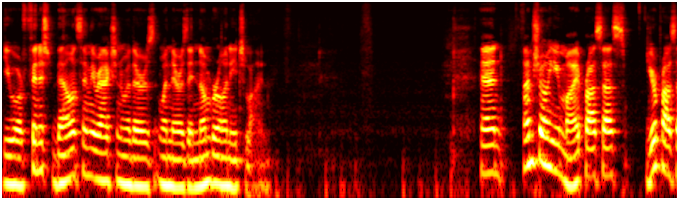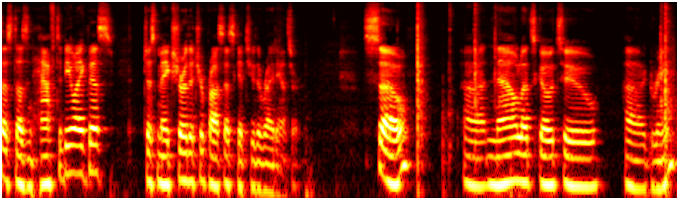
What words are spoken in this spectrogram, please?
You are finished balancing the reaction when there is, when there is a number on each line. And I'm showing you my process. Your process doesn't have to be like this. Just make sure that your process gets you the right answer. So uh, now let's go to uh, green.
